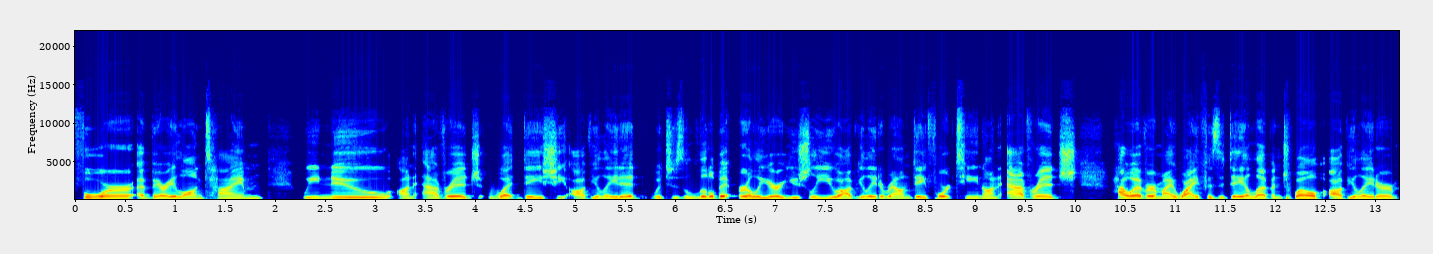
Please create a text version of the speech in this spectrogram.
for a very long time. We knew on average what day she ovulated, which is a little bit earlier. Usually you ovulate around day 14 on average. However, my wife is a day 11, 12 ovulator,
